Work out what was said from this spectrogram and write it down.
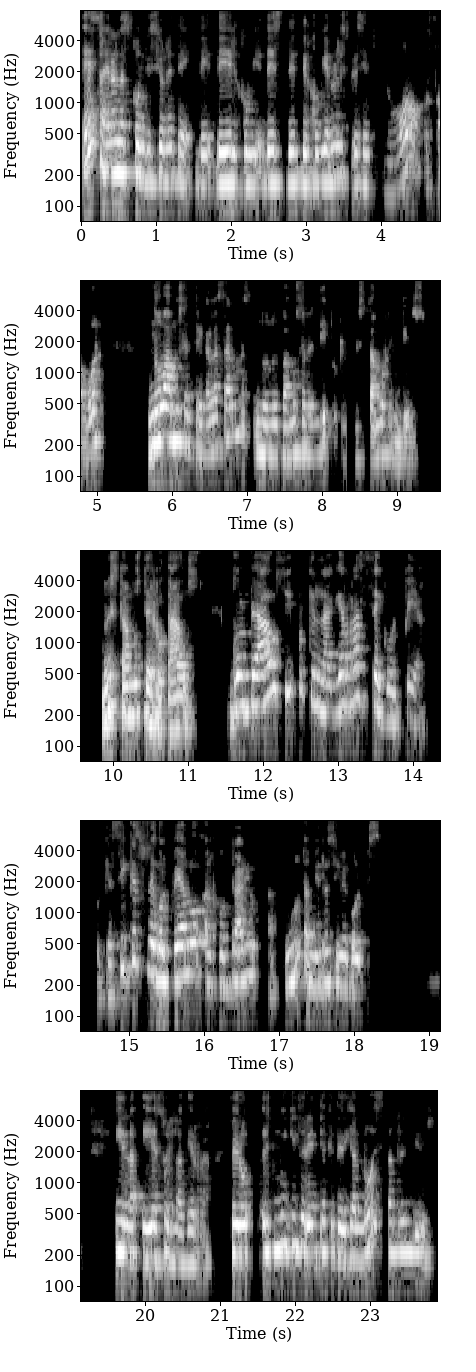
Esas eran las condiciones del, del gobierno del expresidente. No, por favor, no vamos a entregar las armas, no nos vamos a rendir porque no estamos rendidos, no estamos derrotados. Golpeado sí, porque en la guerra se golpea, porque así que se golpea, lo, al contrario, uno también recibe golpes. Y, y eso es la guerra. Pero es muy diferente a que te digan, no están rendidos.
